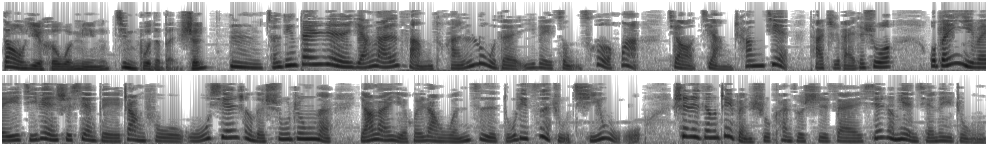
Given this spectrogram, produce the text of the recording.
道义和文明进步的本身。嗯，曾经担任《杨澜访谈录》的一位总策划叫蒋昌建，他直白的说：“我本以为，即便是献给丈夫吴先生的书中呢，杨澜也会让文字独立自主起舞，甚至将这本书看作是在先生面前的一种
